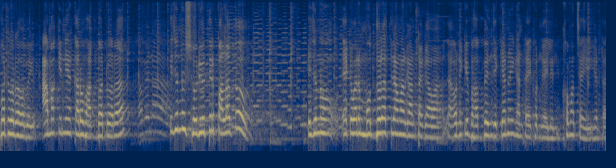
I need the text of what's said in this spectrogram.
বাটোয়ারা হবে। আমাকে নিয়ে কারও ভাগ বাটোয়ারা এই জন্য শরীয়তের পালা তো। এই জন্য একেবারে মধ্যরাত্রে আমার গানটা গাওয়া। অনেকে ভাববেন যে কেন এই গানটা এখন গাইলেন? ক্ষমা চাই এই গানটা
